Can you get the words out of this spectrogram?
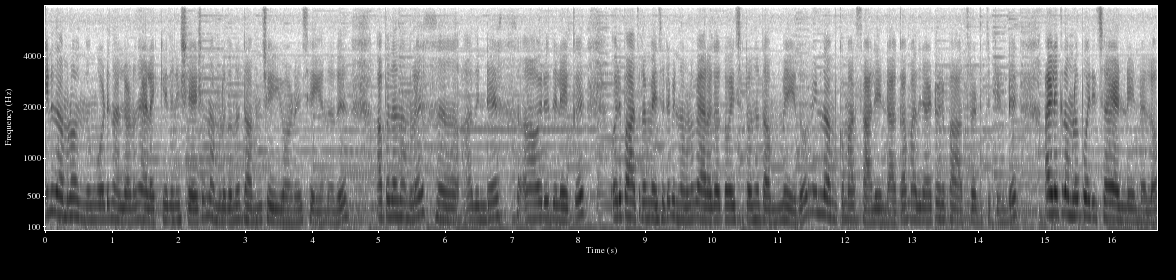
ഇനി നമ്മൾ ഒന്നും കൂടി നല്ലോണം ഇളക്കിയതിന് ശേഷം നമ്മളിതൊന്ന് ദം ചെയ്യുവാണ് ചെയ്യുന്നത്. അപ്പോൾ ഇതാ നമ്മൾ അതിന്റെ ആ ഒരു ഇതിലേക്ക് ഒരു പാത്രം വെച്ചിട്ട് പിന്നെ നമ്മൾ വിറകൊക്കെ വെച്ചിട്ട് ഒന്ന് ദം ചെയ്തു. ഇനി നമുക്ക് മസാല ഉണ്ടാക്കാം. അതിനായിട്ട് ഒരു പാത്രം എടുത്തിട്ടുണ്ട്. അതിലേക്ക് നമ്മൾ പൊരിച്ച എണ്ണ ഉണ്ടല്ലോ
